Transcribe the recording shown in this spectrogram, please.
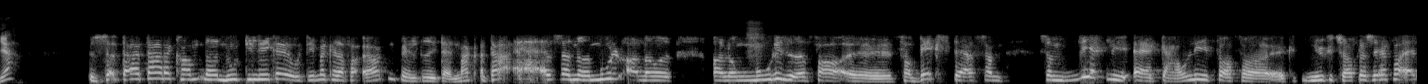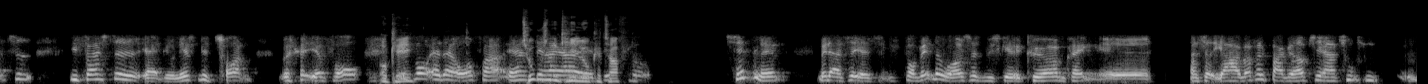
Ja. Så der, der er der kommet noget nu. De ligger jo det, man kalder for ørkenbæltet i Danmark. Og der er altså noget muld og, noget, og nogle muligheder for, øh, for vækst der, som, som virkelig er gavnlige for, for nye kartofler. Så jeg får altid de første, ja, det er jo næsten et ton, jeg får. Okay. Det får jeg derovre fra. Ja, 1000 det har jeg, kilo det kartofler. på. Simpelthen. Men altså, jeg forventer jo også, at vi skal køre omkring... Øh, altså, jeg har i hvert fald bakket op til, at jeg har 1000 øh,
